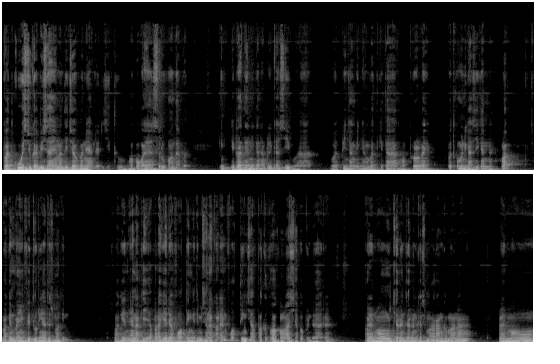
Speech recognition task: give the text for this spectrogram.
buat kuis juga bisa yang nanti jawabannya ada di situ. Wah pokoknya seru banget ibaratnya ini kan aplikasi buat buat bincang-bincang buat kita ngobrol eh buat komunikasi kan. Nah, kalau semakin banyak fiturnya itu semakin semakin enak ya apalagi ada voting itu misalnya kalian voting siapa ketua kelas siapa bendara kalian mau jalan-jalan ke Semarang ke mana kalian mau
